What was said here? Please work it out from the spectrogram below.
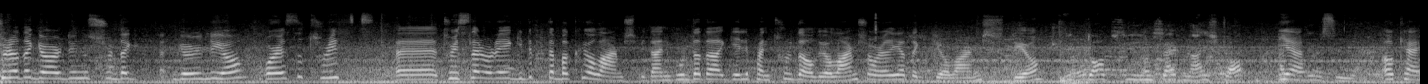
Şurada gördüğünüz şurada görülüyor. Orası turist. e, turistler oraya gidip de bakıyorlarmış bir de. Hani burada da gelip hani tur da alıyorlarmış. Oraya da gidiyorlarmış diyor. Big top nice top. Yeah. Okay.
